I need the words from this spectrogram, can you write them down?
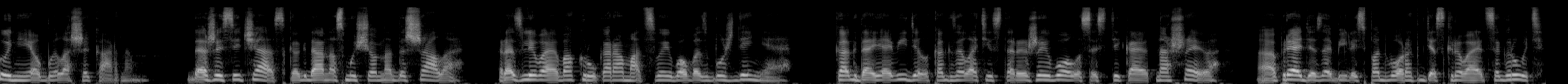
у нее было шикарным. Даже сейчас, когда она смущенно дышала, разливая вокруг аромат своего возбуждения, когда я видел, как золотисто-рыжие волосы стекают на шею, а пряди забились под ворот, где скрывается грудь,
